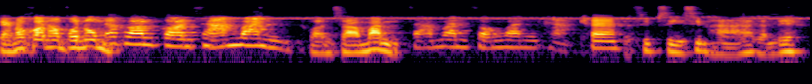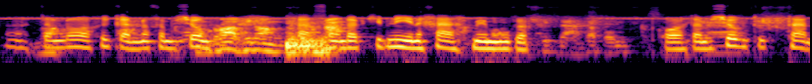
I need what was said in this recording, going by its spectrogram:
จากนครพนมนครก่อนสามวันก่อนสามวันสามวันสองวันค่ะ ค่ะสิบสี่สิบห้ากันเด้อ่าจังรอคือกันเนาะคุณผู้ชม รอดพี่น้องค่ะสำหรับคลิปนี้นะคะแม่หมูกับ ครับผม ขอท่านผู้ชมทุกท่าน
